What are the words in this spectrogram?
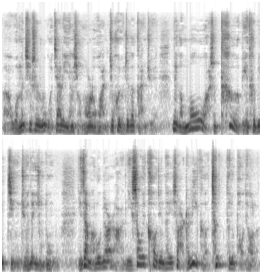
啊，我们其实如果家里养小猫的话，你就会有这个感觉。那个猫啊，是特别特别警觉的一种动物。你在马路边啊，你稍微靠近它一下，它立刻噌，它就跑掉了。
